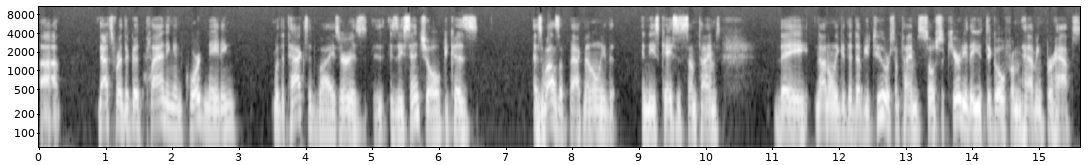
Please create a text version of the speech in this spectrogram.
uh, that's where the good planning and coordinating with a tax advisor is, is, is essential because, as well as the fact, not only that in these cases sometimes they not only get the W two or sometimes Social Security, they used to go from having perhaps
